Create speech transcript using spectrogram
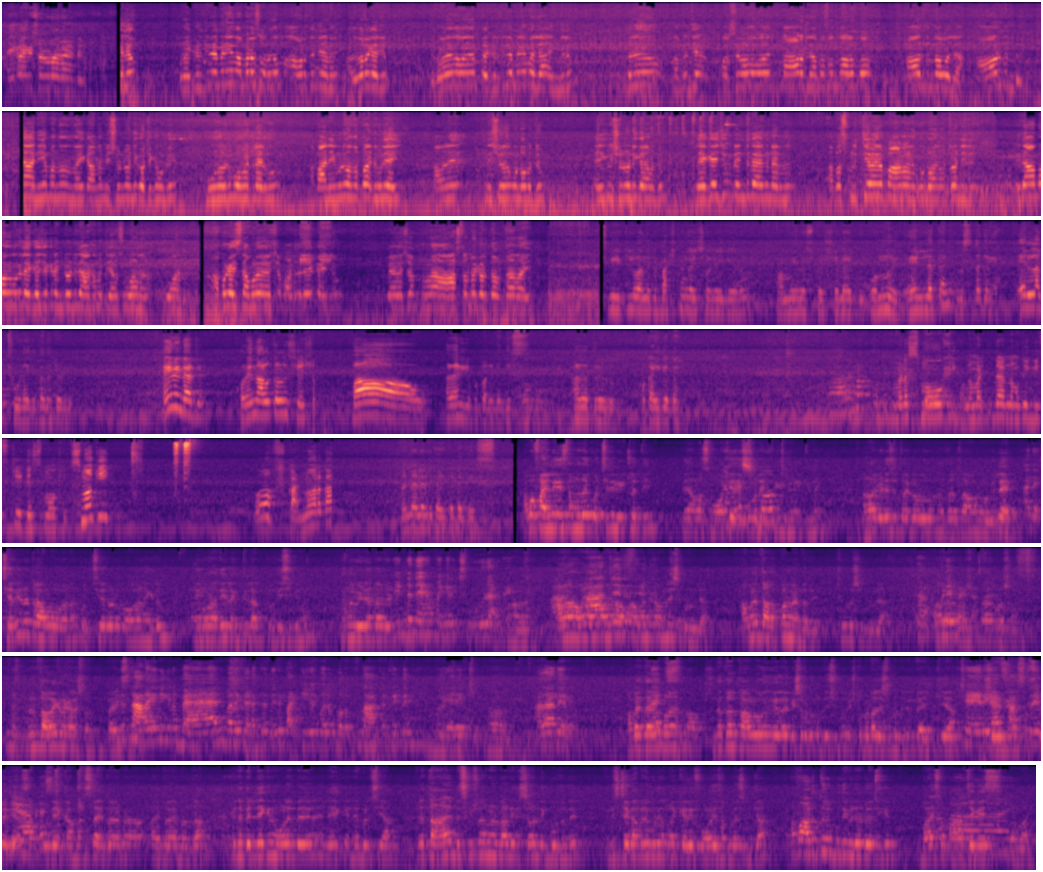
എനിക്ക് ഭയങ്കര ഇഷ്ടമുള്ള വരാനുണ്ട് പ്രകൃതി രമണീയം നമ്മുടെ സ്വർഗം അവിടെ തന്നെയാണ്. അത് വേറെ കാര്യം. ഇവിടെ പ്രകൃതി രമണീയമല്ല. എങ്കിലും ഒരു നമ്മൾ വർഷങ്ങളോളം നാടല്ല? നമ്മുടെ സ്വന്തം നാടുമ്പോൾ ആ ഒരു ഇതുണ്ടാവില്ല ആ ഒരു ഞാൻ അനിയൻ വന്നത് നന്നായി. കാരണം വിഷുവിന് വേണ്ടി ഒറ്റയ്ക്ക് നമുക്ക് മൂന്നുപേർക്ക് പോകാൻ പറ്റില്ലായിരുന്നു. അപ്പോൾ അനിയൻ കൂടി വന്നപ്പോൾ അടിപൊളിയായി. അവന് വിഷുവിനെ കൊണ്ടുപോകാൻ പറ്റും. എനിക്ക് വിഷുവിന് വേണ്ടി കയറാൻ പറ്റും. ലഗേജും രണ്ട് ബാഗ് ഉണ്ടായിരുന്നു. അപ്പോൾ സ്പ്ലിറ്റ് ചെയ്യാൻ പാടാണ് കൊണ്ടുപോകാൻ. ഒറ്റ വണ്ടിയിൽ. ഇതാകുമ്പോൾ നമുക്ക് ലഗേജൊക്കെ രണ്ട് വേണ്ടി ആക്കാൻ പറ്റിയ സുഖമാണ് പോകാൻ. അപ്പോൾ കഴിച്ച് നമ്മൾ ഏകദേശം അടുത്തിലേക്ക് കഴിഞ്ഞു. ഏകദേശം നമ്മൾ ആശ്രമൊക്കെ എടുത്ത് എത്താറായി വീട്ടിൽ വന്നിട്ട് ഭക്ഷണം കഴിച്ചുകൊണ്ടിരിക്കുകയാണ് സ്പെഷ്യൽ സ്പെഷ്യലായിട്ട് ഒന്നുമില്ല. എല്ലാ തലേ തലേദിവസത്തൊക്കെ എല്ലാം ചൂടാക്കി തന്നിട്ടുണ്ട്. എങ്ങനെയുണ്ട് അർജുൻ കുറേ നാൾക്കൾക്ക് ശേഷം. വാവ്. അതായിരിക്കും ഇപ്പോൾ അത് അതത്രേ ഉള്ളൂ. അപ്പൊ കഴിക്കട്ടെ. നമ്മുടെ സ്മോക്കി നമ്മൾ ഇതാണ് നമുക്ക് ഗിഫ്റ്റ് കിട്ടിയ സ്മോക്കി സ്മോക്കി ഓ കണ്ണു തുറക്കാം അപ്പൊ എന്തായാലും അവർ കഴിക്കട്ടെ ഗൈസ് അപ്പോൾ ഫൈനലി നമ്മൾ കൊച്ചിയിൽ വീട്ടിലെത്തി. ഇത് നമ്മളെ സ്മോക്ക് നമ്മളെ വീഡിയോസ് ഇത്രയൊക്കെ ഉള്ളൂ ഇന്നത്തെ ട്രാവൽ പോകും അല്ലേ? ചെറിയൊരു ട്രാവൽ പോകാണ് കൊച്ചി വരെയുള്ള പോകാണെങ്കിലും നിങ്ങളോട് അധികം ലെങ്ത് ഇല്ലാന്ന് പ്രതീക്ഷിക്കുന്നു. നിങ്ങൾ വീഡിയോ അവന് ഇഷ്ടപ്പെടില്ല അവന് തണുപ്പാണ് വേണ്ടത്. ചൂട് ഇഷ്ടപ്പെടില്ല പ്രശ്നം. തറ കിടക്കാൻ ഇഷ്ടം. തറയിൽ ഇങ്ങനെ ബാൻ പറയും കിടക്കുന്നതിന് പട്ടീനെ പോലെ പുറത്ത് നാക്കൊക്കെ ഇട്ട് അതാണ്. അപ്പൊ എന്തായാലും നമ്മൾ That's smoky. ഇന്നത്തെ ട്രാവൽ നിങ്ങൾക്ക് ഇഷ്ടപ്പെട്ട് പ്രതീക്ഷിക്കുന്നു. ഇഷ്ടപ്പെട്ടാൽ ഇഷ്ടപ്പെട്ടിട്ട് ലൈക്ക് ചെയ്യുക Share ഷെയർ ചെയ്യുക, ചെയ്യുക subscribe സബ്സ്ക്രൈബ് ചെയ്യുക. ചെയ്യുക. സപ്പോർട്ട് ചെയ്യുക കമന്റ്സ് അഭിപ്രായപ്പെടുത്തുക. പിന്നെ ബെല്ലേക്ക് ഓൺലൈൻ ബെല്ലേക്ക് എനേബിൾ ചെയ്യാം പിന്നെ താഴെ ഡിസ്ക്രിപ്ഷനിൽ ഒരുപാട് ഇൻസ്റ്റാൾ ലിങ്ക് കൊടുത്തിട്ടുണ്ട്. ഇൻസ്റ്റാഗ്രാമിലും കൂടി നമ്മൾ കയറി ഫോളോ ചെയ്ത് സപ്പോർട്ട് ശ്രമിക്കുക. അപ്പോൾ അടുത്തൊരു പുതിയ വീഡിയോ എനിക്ക് bye from R J guys bye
